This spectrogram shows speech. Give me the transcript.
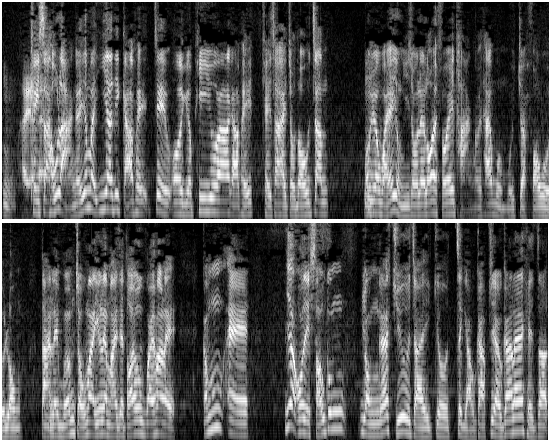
嗯係啊。其實好難嘅，因為依家啲假皮，即係我哋叫 PU 啦假皮，其實係做到好真。嗯我嘅唯一容易做，你攞去火機彈佢，睇下會唔會着火會窿。但係你唔會咁做嘛，如果你買隻袋好貴翻嚟，咁誒、呃因為我哋手工用嘅主要就係叫直油夾。直油夾咧，其實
